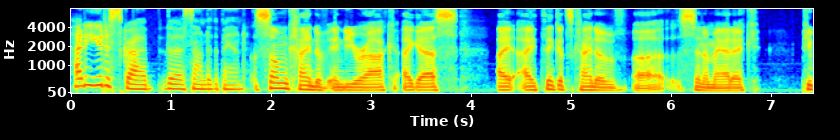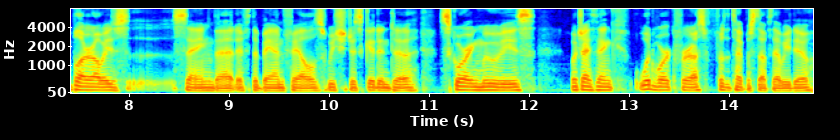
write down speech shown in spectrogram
How do you describe the sound of the band? Some kind of indie rock, I guess. I, I think it's kind of uh, cinematic people are always saying that if the band fails, we should just get into scoring movies, which I think would work for us for the type of stuff that we do.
